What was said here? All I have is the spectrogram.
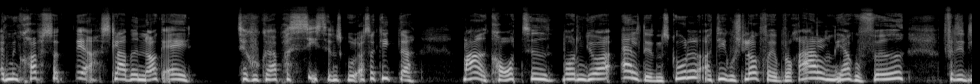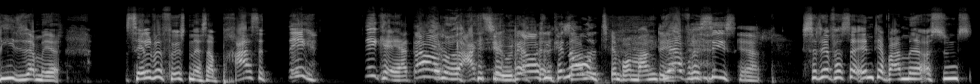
at min krop så der slappede nok af, til at kunne gøre præcis det, den skulle. Og så gik der meget kort tid, hvor den gjorde alt det, den skulle, og de kunne slukke for epiduralen, jeg kunne føde. Fordi lige det der med selve fødslen, altså presse, det, det kan jeg. Der var noget aktivt. Det var sådan kanon. noget temperament der. Ja, præcis. Ja. Så derfor så endte jeg bare med at synes,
